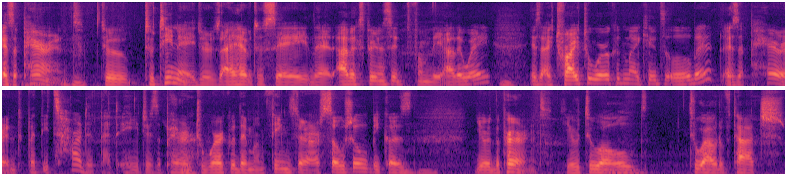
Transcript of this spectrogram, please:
as a parent mm-hmm. to, to teenagers, I have to say that I've experienced it from the other way. Mm. Is I try to work with my kids a little bit as a parent, but it's hard at that age as a parent sure. to work with them on things that are social because mm-hmm. you're the parent. You're too old. Too out of touch,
